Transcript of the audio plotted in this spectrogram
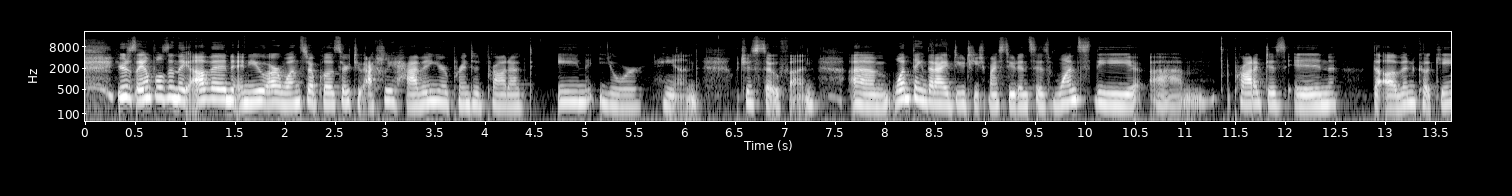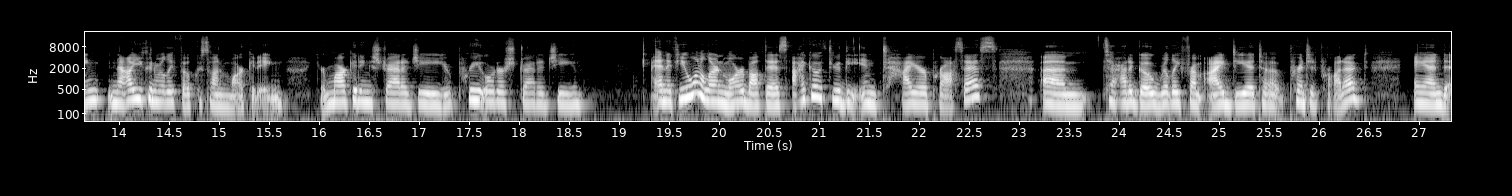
your sample's in the oven, and you are one step closer to actually having your printed product in your hand, which is so fun. Um, one thing that I do teach my students is once the um, product is in the oven cooking, now you can really focus on marketing, your marketing strategy, your pre order strategy. And if you want to learn more about this, I go through the entire process um, to how to go really from idea to printed product. And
